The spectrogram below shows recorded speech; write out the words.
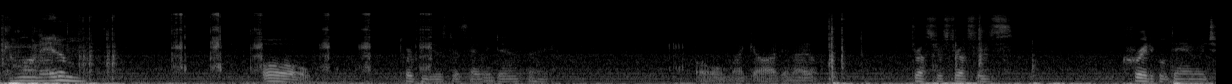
Come hit him. Oh. Torpedoes just hit me, didn't they? Oh my god, and I don't... Thrusters, thrusters. Critical damage.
